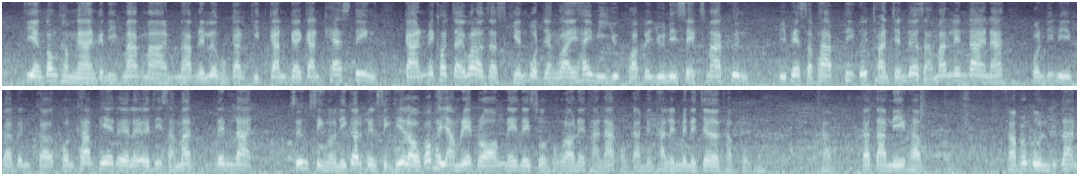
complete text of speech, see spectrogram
ๆ ที่ยังต้องทำงานกันอีกมากมายนะครับในเรื่องของการกีดกันการแคสติ้งการไม่เข้าใจว่าเราจะเขียนบทอย่างไร ให้มีความเป็นยูนิเซ็กซ์มากขึ้น มีเพศสภาพที่ทรานเจนเดอร์สามารถเล่นได้นะ คนที่มีแบบเป็นคนข้ามเพศอยอะไรเอยที่สามารถเล่นได้ ซึ่งสิ่งเหล่านี้ก็เป็นสิ่งที่เราก็พยายามเรียกร้องในในส่วนของเราในฐานะของการเป็น Talent Manager ครับผมครับก็ตามนี้ครับขอบพระคุณทุกท่าน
